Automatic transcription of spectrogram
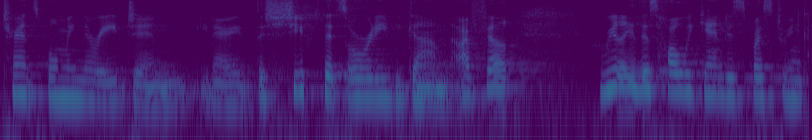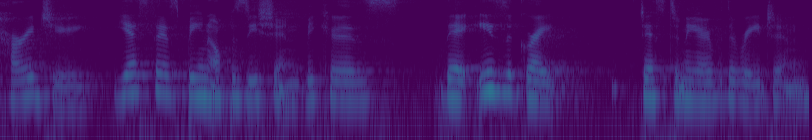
transforming the region. You know, the shift that's already begun. I felt really this whole weekend is supposed to encourage you. Yes, there's been opposition because there is a great destiny over the region.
